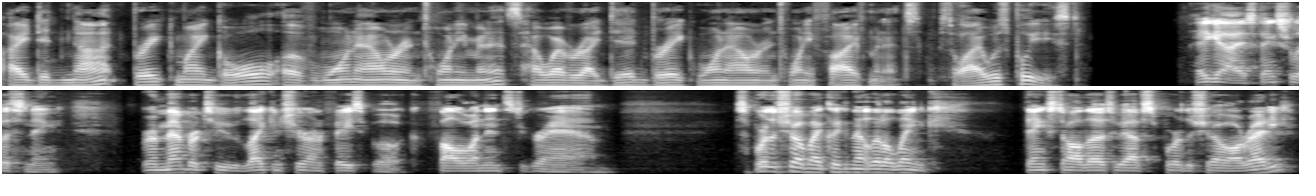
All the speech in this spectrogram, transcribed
I did not break my goal of 1 hour and 20 minutes. However, I did break 1 hour and 25 minutes. So I was pleased. Hey guys, thanks for listening. Remember to like and share on Facebook, follow on Instagram, support the show by clicking that little link. Thanks to all those who have supported the show already.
